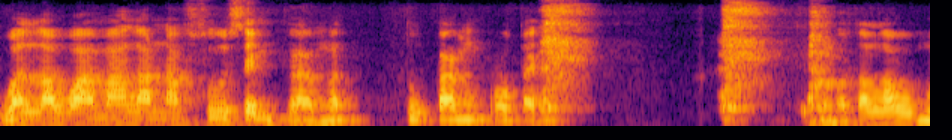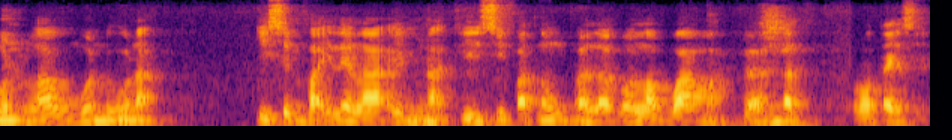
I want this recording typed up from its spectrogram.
Walawama lan nafsu sing banget tukang protes. Jadi kata laumun, laumun itu nak isim fa'ile laim, nak di sifat nung balaghah lawamah banget protes.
